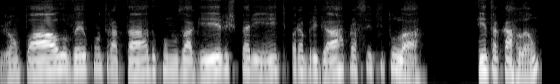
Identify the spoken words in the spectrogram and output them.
João Paulo veio contratado como zagueiro experiente para brigar para ser titular. Entra Carlão.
